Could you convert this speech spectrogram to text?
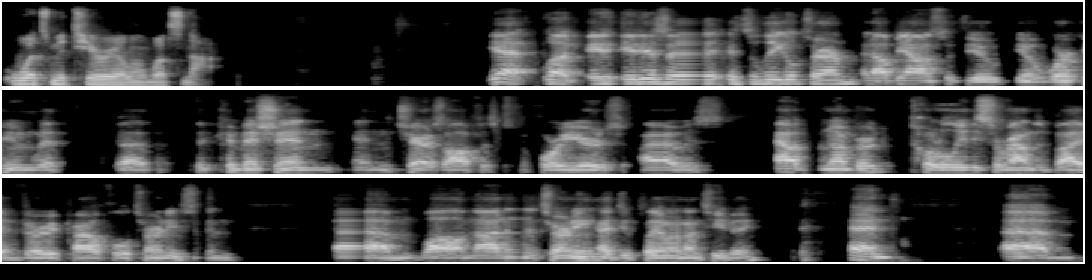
what's material and what's not yeah, look, it, it is a it's a legal term, and I'll be honest with you. You know, working with uh, the commission and the chair's office for four years, I was outnumbered, totally surrounded by very powerful attorneys. And um, while I'm not an attorney, I do play one on TV. and um,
